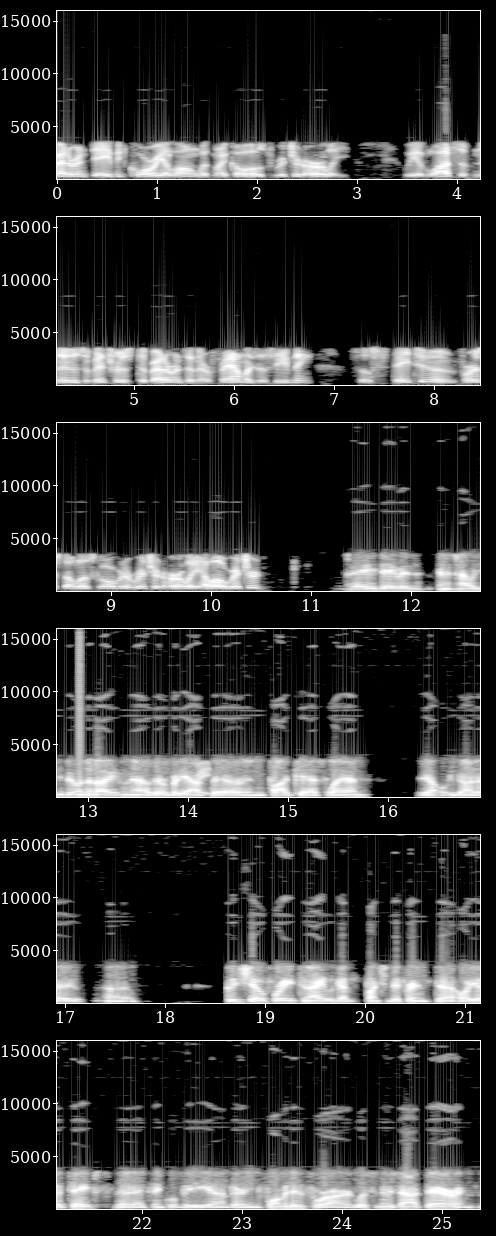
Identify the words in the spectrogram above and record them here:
veteran David Corey along with my co-host Richard Hurley. We have lots of news of interest to veterans and their families this evening, so stay tuned. First though, let's go over to Richard Hurley. Hello, Richard. Hey, David. How are you doing tonight? And how's everybody out Great. there in podcast land? Yeah, we got a, uh good show for you tonight. We've got a bunch of different uh, audio tapes that I think will be uh, very informative for our listeners out there. And,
